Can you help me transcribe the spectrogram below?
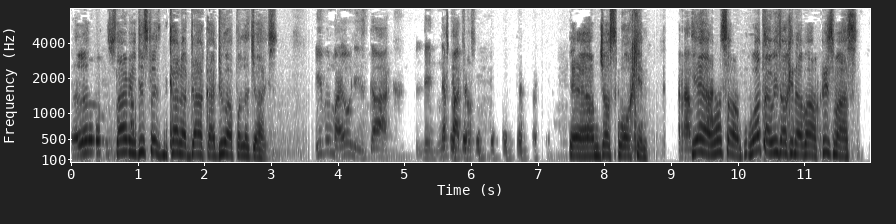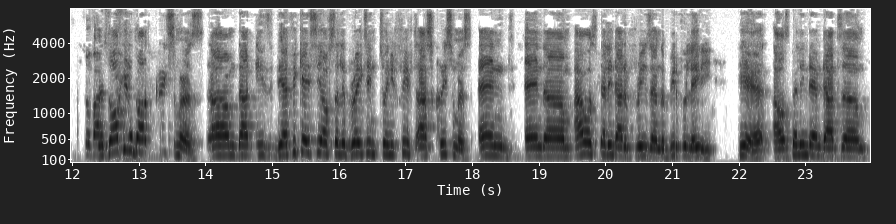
Hello, sorry, this place is kind of dark. I do apologize. Even my own is dark. The NEPA just. yeah, I'm just walking. Yeah, what's up? What are we talking about? Christmas. We're talking about Christmas. Um, that is the efficacy of celebrating 25th as Christmas. And and um, I was telling Daddy Freeze and the beautiful lady here, I was telling them that um,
